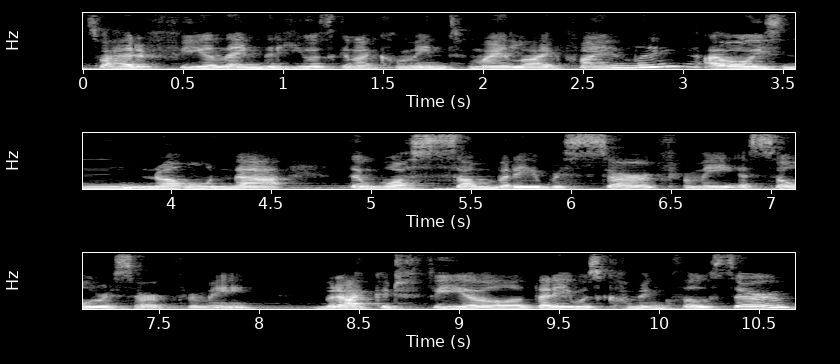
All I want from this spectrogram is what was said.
So I had a feeling that he was gonna come into my life finally. I've always known that there was somebody reserved for me, a soul reserved for me, but I could feel that he was coming closer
